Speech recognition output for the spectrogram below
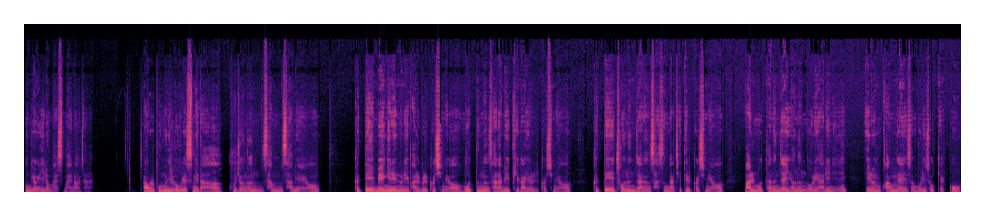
성경에 이런 말씀 많이 나오잖아. 자, 오늘 본문 읽어보겠습니다. 구조는 3, 3이에요. 그때 맹인의 눈이 밝을 것이며 못 듣는 사람이 귀가 열릴 것이며 그때 저는 자는 사슴같이 뛸 것이며 말 못하는 자의 혀는 노래하리니 이는 광야에서 물이 솟겠고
